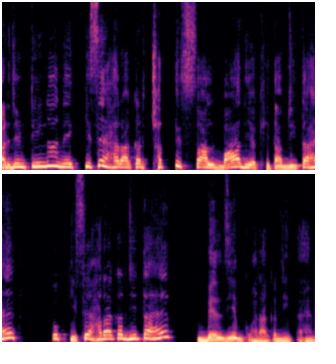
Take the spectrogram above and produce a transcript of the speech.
अर्जेंटीना ने किसे हराकर 36 साल बाद यह खिताब जीता है? तो किसे हराकर जीता है? बेल्जियम को हराकर जीता है।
